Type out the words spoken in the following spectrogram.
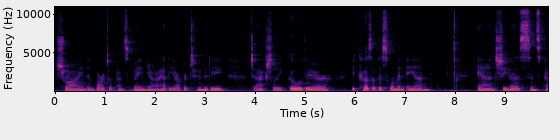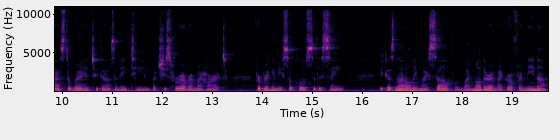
shrine in Barto, Pennsylvania. I had the opportunity to actually go there because of this woman, Anne. And she has since passed away in 2018, but she's forever in my heart for bringing me so close to the saint. Because not only myself, but my mother and my girlfriend Nina,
